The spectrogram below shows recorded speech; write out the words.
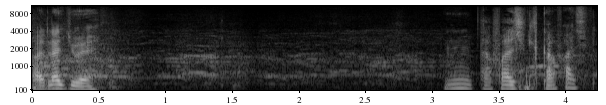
Ahí la ayudé. Mm, está fácil, está fácil.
